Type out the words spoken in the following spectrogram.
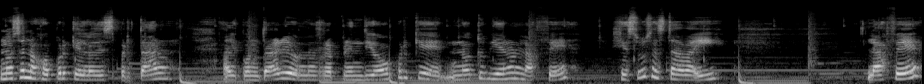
No se enojó porque lo despertaron. Al contrario, los reprendió porque no tuvieron la fe. Jesús estaba ahí. La fe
